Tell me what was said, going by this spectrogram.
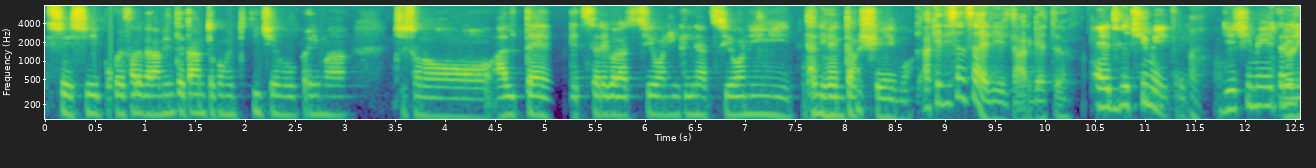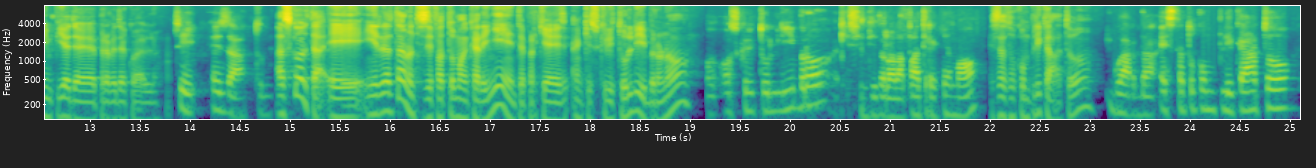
sì, sì, puoi fare veramente tanto, come ti dicevo prima, ci sono altezze, regolazioni, inclinazioni da diventare scemo. A che distanza è lì il target? È 10 metri. Oh, okay. 10 metri. L'Olimpiade prevede quello. Sì, esatto. Ascolta, e in realtà non ti sei fatto mancare niente perché hai anche scritto un libro, no? Ho, ho scritto un libro che si intitola La patria chiamò. È stato complicato? Guarda, è stato complicato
